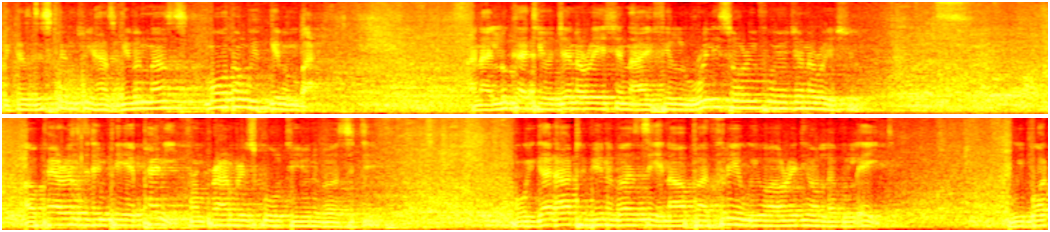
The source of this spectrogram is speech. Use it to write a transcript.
Because this country has given us more than we've given back. And I look at your generation, I feel really sorry for your generation. Our parents didn't pay a penny from primary school to university. When we got out of university in our part three, we were already on level eight. We bought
